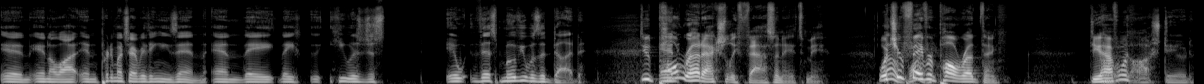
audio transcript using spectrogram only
in in a lot in pretty much everything he's in. And they they he was just it, this movie was a dud. Dude, Paul Rudd actually fascinates me. What's Oh, your why? favorite Paul Rudd thing? Do you have one? Gosh, dude.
